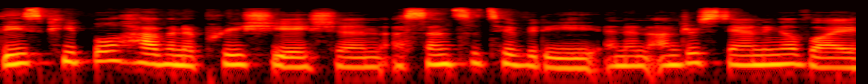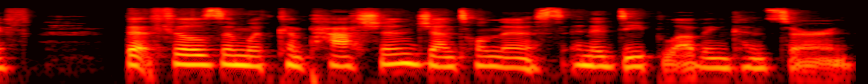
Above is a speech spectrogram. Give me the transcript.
These people have an appreciation, a sensitivity, and an understanding of life that fills them with compassion, gentleness, and a deep loving concern.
